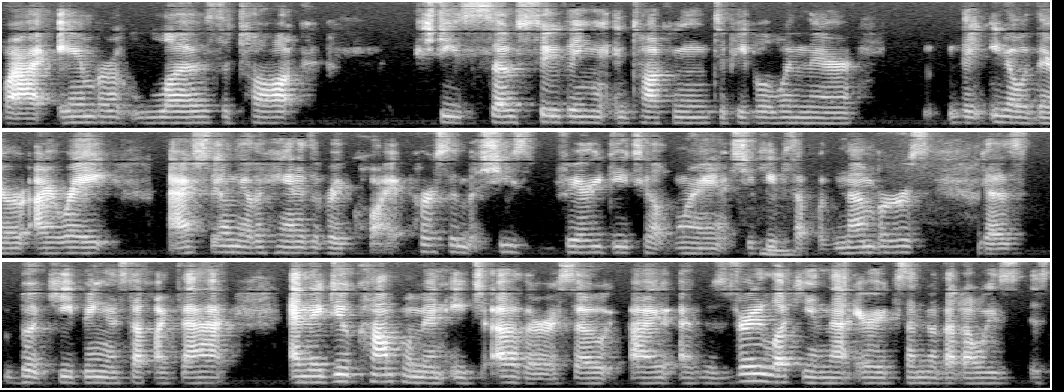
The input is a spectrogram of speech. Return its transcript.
by Amber loves to talk. She's so soothing in talking to people when they're, they, you know, they're irate. Ashley, on the other hand, is a very quiet person, but she's very detail oriented. She keeps mm-hmm. up with numbers, does bookkeeping and stuff like that. And they do complement each other. So I, I was very lucky in that area because I know that always is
